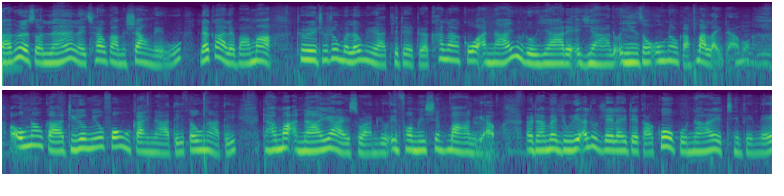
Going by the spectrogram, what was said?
ဘာဖြစ်လို့လဲဆိုတော့လမ်းကလည်း6ကမရှောင်နေဘူးလက်ကလည်းဘာမှထွေထွေထူးထူးမလုပ်နေတာဖြစ်တဲ့အတွက်ခန္ဓာကိုယ်ကအနားယူလို့ရတဲ့အရာလို့အရင်ဆုံးအုံနောက်ကမှတ်လိုက်တာပေါ့အုံနောက်ကဒီလိုမျိုးဖုန်းကိုကင်တာတည်သုံးတာတည်ဒါမှအနားရတယ်ဆိုတာမျိုး information မှားနေတာပေါ့အဲ့ဒါပေမဲ့လူတွေအဲ့လိုလှည့်လိုက်တဲ့အခါကိုယ့်ကိုယ်နားတယ်ထင်ပေမဲ့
